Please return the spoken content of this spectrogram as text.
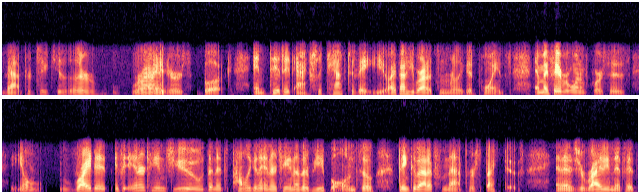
that particular writer's book and did it actually captivate you? I thought he brought up some really good points. And my favorite one of course is, you know, write it if it entertains you then it's probably going to entertain other people. And so think about it from that perspective. And as you're writing if it's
